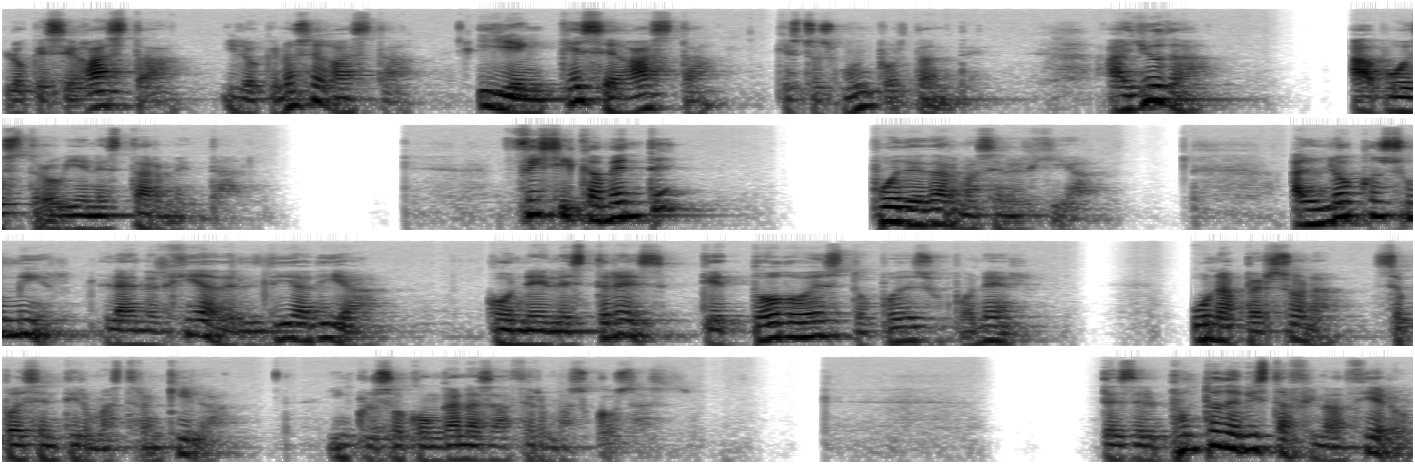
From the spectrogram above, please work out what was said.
lo que se gasta y lo que no se gasta y en qué se gasta, que esto es muy importante, ayuda a vuestro bienestar mental. Físicamente puede dar más energía. Al no consumir la energía del día a día con el estrés que todo esto puede suponer, una persona se puede sentir más tranquila, incluso con ganas de hacer más cosas. Desde el punto de vista financiero,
